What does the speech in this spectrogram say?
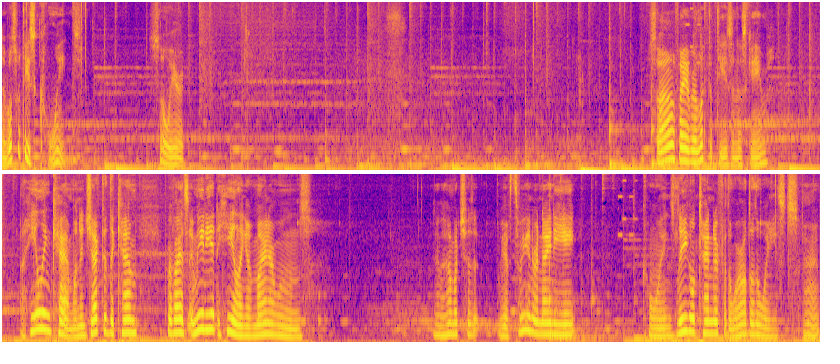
And what's with these coins? So weird. So I don't know if I ever looked at these in this game. A healing chem. When injected, the chem Provides immediate healing of minor wounds. And how much is it? We have 398 coins. Legal tender for the world of the wastes. Alright.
